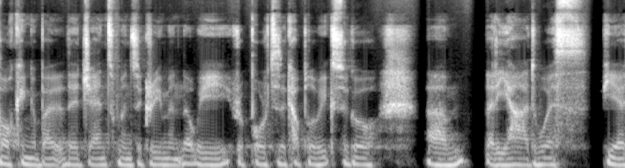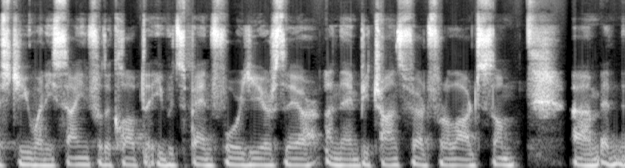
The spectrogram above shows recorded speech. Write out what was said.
talking about the gentleman's agreement that we reported a couple of weeks ago um, that he had with PSG when he signed for the club that he would spend four years there and then be transferred for a large sum um, in,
